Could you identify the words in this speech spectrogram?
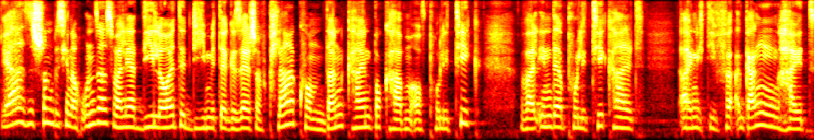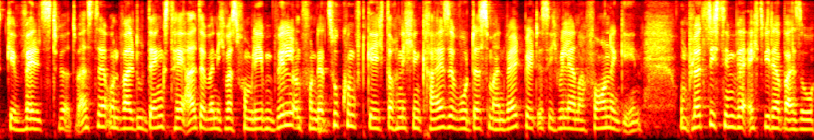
Ja, es ist schon ein bisschen auch unseres, weil ja die Leute, die mit der Gesellschaft klarkommen, dann keinen Bock haben auf Politik, weil in der Politik halt eigentlich die Vergangenheit gewälzt wird, weißt du? Und weil du denkst, hey Alter, wenn ich was vom Leben will und von der Zukunft gehe ich doch nicht in Kreise, wo das mein Weltbild ist, ich will ja nach vorne gehen. Und plötzlich sind wir echt wieder bei so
